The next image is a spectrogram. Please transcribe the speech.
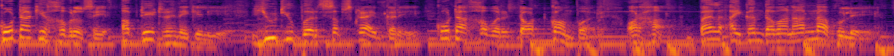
कोटा की खबरों से अपडेट रहने के लिए यूट्यूब पर सब्सक्राइब करें कोटा खबर डॉट कॉम और हाँ बेल आइकन दबाना ना भूलें।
